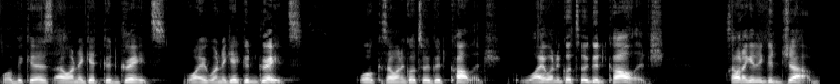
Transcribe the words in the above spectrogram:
Well, because I want to get good grades. Why you want to get good grades? Well, because I want to go to a good college. Why you want to go to a good college? Because I want to get a good job.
